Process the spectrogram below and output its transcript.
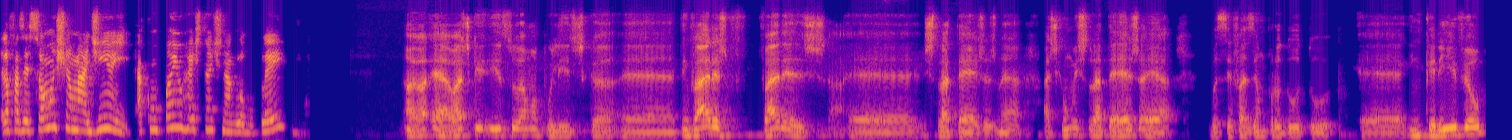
ela fazer só uma chamadinha e acompanha o restante na Globoplay? Não, é, eu acho que isso é uma política. É, tem várias, várias é, estratégias, né? Acho que uma estratégia é você fazer um produto é, incrível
